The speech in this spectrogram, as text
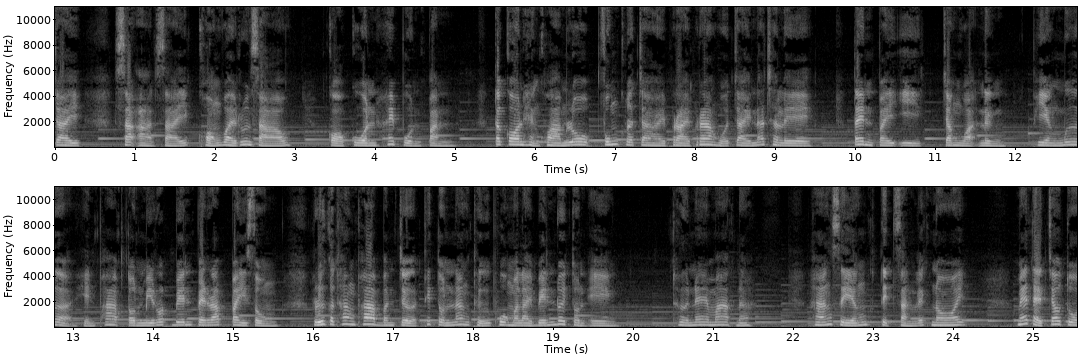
ใจ สะอาดใสของวัยรุ่นสาว ก่อกวนให้ป่วนปั่น ตะกอนแห่งความโลภฟุ้งกระจายพรายพร่างหัวใจณชเล เต้นไปอีกจังหวะหนึ่ง เพียงเมื่อเห็นภาพตนมีรถเบนซ์ไปรับไปส่ง หรือกระทั่งภาพบันเจิดที่ตนนั่งถือพวงมาลัยเบนซ์ด้วยตนเอง เธอแน่มากนะ หางเสียงติดสั่นเล็กน้อย แม้แต่เจ้าตัว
